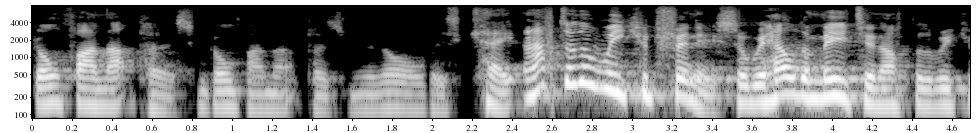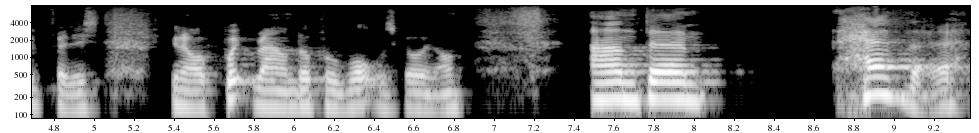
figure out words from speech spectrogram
Go and find that person. Go and find that person with all this cake. And after the week had finished, so we held a meeting after the week had finished, you know, a quick roundup of what was going on. And um, Heather,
